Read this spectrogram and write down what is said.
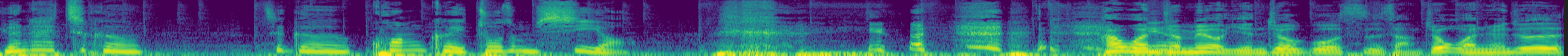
原来这个这个框可以做这么细哦，他完全没有研究过市场，就完全就是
